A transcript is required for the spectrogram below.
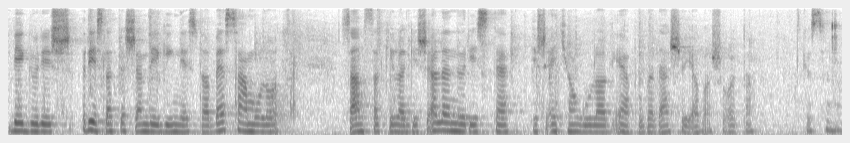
végül is részletesen végignézte a beszámolót, számszakilag is ellenőrizte, és egyhangulag elfogadásra javasolta. Köszönöm.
